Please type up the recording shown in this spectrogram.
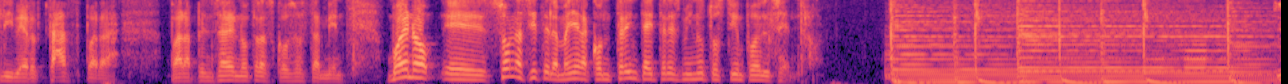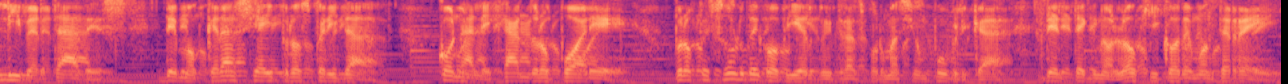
libertad para, para pensar en otras cosas también. Bueno, eh, son las 7 de la mañana con 33 minutos tiempo del centro. Libertades, democracia y prosperidad. Con Alejandro Poiré, profesor de Gobierno y Transformación Pública del Tecnológico de Monterrey.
